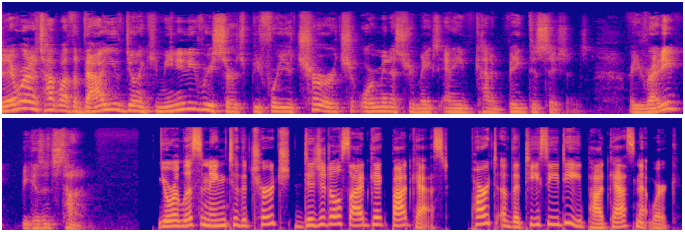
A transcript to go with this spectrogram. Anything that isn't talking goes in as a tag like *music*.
Today, we're going to talk about the value of doing community research before your church or ministry makes any kind of big decisions. Are you ready? Because it's time. You're listening to the Church Digital Sidekick Podcast, part of the TCD Podcast Network.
